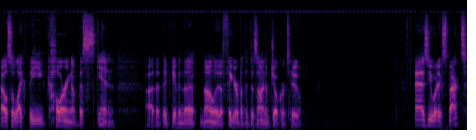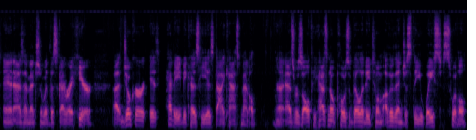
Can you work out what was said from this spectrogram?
I also like the coloring of the skin uh, that they've given the not only the figure but the design of Joker too. As you would expect, and as I mentioned with this guy right here, uh, Joker is heavy because he is die-cast metal. Uh, as a result, he has no posability to him other than just the waist swivel.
